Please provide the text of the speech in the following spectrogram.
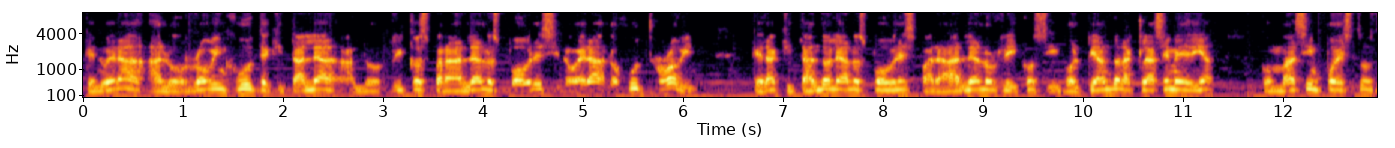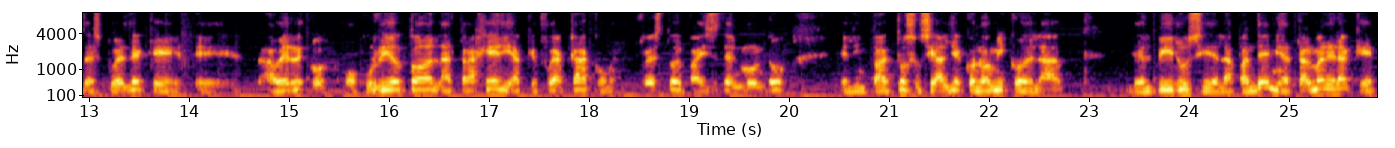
que no era a los Robin Hood de quitarle a, los ricos para darle a los pobres, sino era a los Hood Robin, que era quitándole a los pobres para darle a los ricos y golpeando a la clase media con más impuestos después de que eh, haber ocurrido toda la tragedia que fue acá, como en el resto de países del mundo, el impacto social y económico de la, del virus y de la pandemia, de tal manera que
